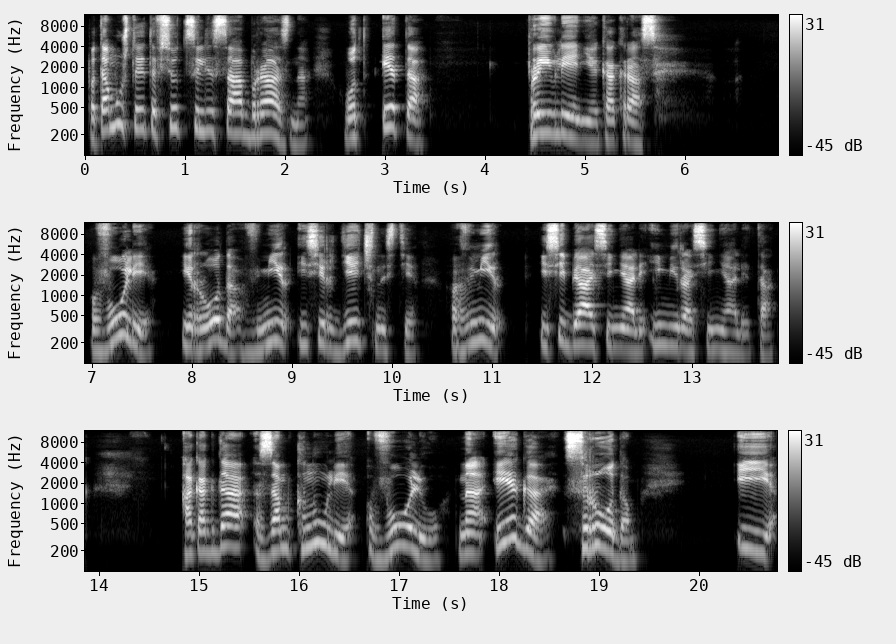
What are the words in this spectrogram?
потому что это все целесообразно. Вот это проявление как раз воли и рода в мир и сердечности в мир. И себя осеняли, и мир осеняли так. А когда замкнули волю на эго с родом, и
